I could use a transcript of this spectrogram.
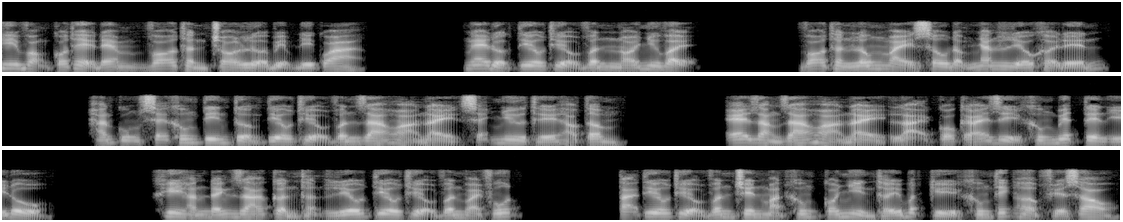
hy vọng có thể đem võ thần cho lừa bịp đi qua. Nghe được tiêu thiểu vân nói như vậy, võ thần lông mày sâu đậm nhăn liếu khởi đến. Hắn cũng sẽ không tin tưởng tiêu thiểu vân gia hỏa này sẽ như thế hảo tâm. E rằng gia hỏa này lại có cái gì không biết tên ý đồ. Khi hắn đánh giá cẩn thận liêu tiêu thiểu vân vài phút, tại tiêu thiểu vân trên mặt không có nhìn thấy bất kỳ không thích hợp phía sau,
